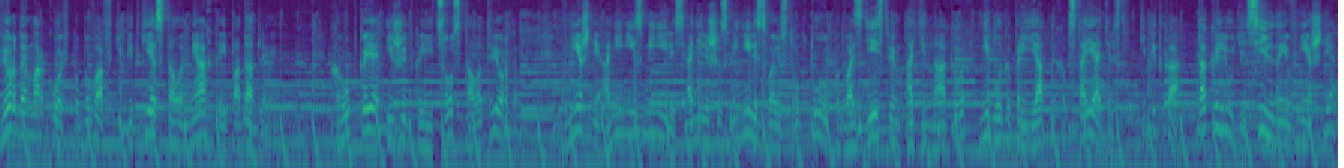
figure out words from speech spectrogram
твердая морковь, побывав в кипятке, стала мягкой и податливой. Хрупкое и жидкое яйцо стало твердым. Внешне они не изменились, они лишь изменили свою структуру под воздействием одинаковых неблагоприятных обстоятельств кипятка. Так и люди, сильные внешне,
